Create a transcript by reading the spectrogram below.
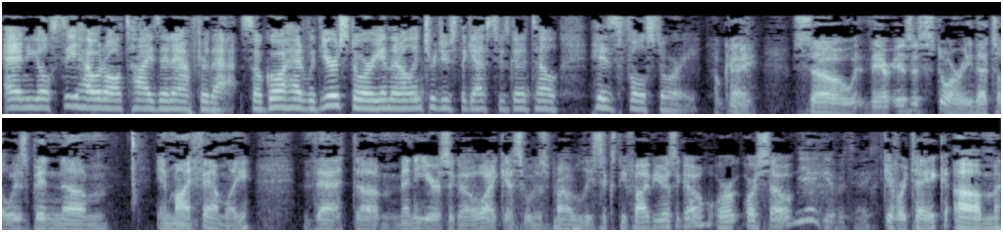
and you'll see how it all ties in after that. So go ahead with your story, and then I'll introduce the guest who's going to tell his full story. Okay. So there is a story that's always been um, in my family that um, many years ago, I guess it was probably 65 years ago or or so, Yeah, give or take. give or take. Um,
